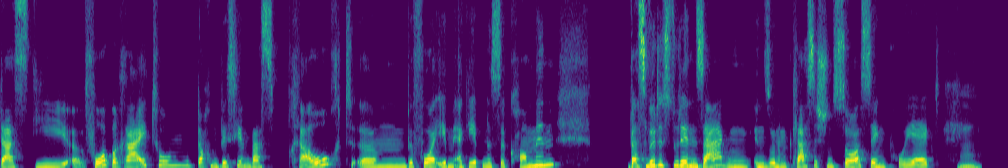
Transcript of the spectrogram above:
dass die äh, Vorbereitung doch ein bisschen was braucht, ähm, bevor eben Ergebnisse kommen. Was würdest du denn sagen in so einem klassischen Sourcing-Projekt? Mhm.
